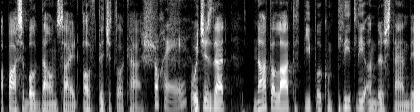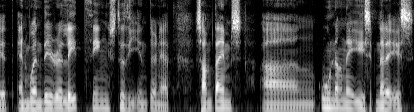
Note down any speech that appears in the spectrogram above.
a possible downside of digital cash. Okay. Which is that not a lot of people completely understand it and when they relate things to the internet, sometimes ang unang naiisip nila is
